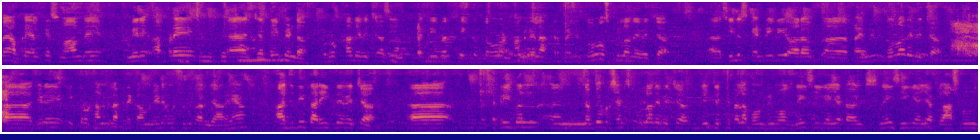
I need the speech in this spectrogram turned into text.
ਮੈਂ ਆਪਣੇ ਹਲਕੇ ਸੁਨਾਮ ਦੇ ਮੇਰੇ ਆਪਣੇ ਜੱਦੀ ਪਿੰਡ ਰੁੱਖਾਂ ਦੇ ਵਿੱਚ ਅਸੀਂ ਤਕਰੀਬਨ 1 ਕਰੋੜ 98 ਲੱਖ ਰੁਪਏ ਦੇ ਦੋਨੋਂ ਸਕੂਲਾਂ ਦੇ ਵਿੱਚ ਸੀਨੀਅਰ ਸੈਕੰਡਰੀ ਵੀ ਔਰ ਪ੍ਰਾਇਮਰੀ ਵੀ ਦੋਨਾਂ ਦੇ ਵਿੱਚ ਜਿਹੜੇ 1 ਕਰੋੜ 98 ਲੱਖ ਦੇ ਕੰਮ ਜਿਹੜੇ ਉਹ ਸ਼ੁਰੂ ਕਰਨ ਜਾ ਰਹੇ ਹਾਂ। ਅੱਜ ਦੀ ਤਾਰੀਖ ਦੇ ਵਿੱਚ ਤਕਰੀਬਨ ਅਹ, 90% ਸਕੂਲਾਂ ਦੇ ਵਿੱਚ ਜਿੱਥੇ ਪਹਿਲਾਂ ਬਾਉਂਡਰੀ ਵਾਲਸ ਨਹੀਂ ਸੀਗੇ ਜਾਂ ਟਾਇਲਟਸ ਨਹੀਂ ਸੀਗੇ ਜਾਂ ਕਲਾਸਰੂਮਸ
